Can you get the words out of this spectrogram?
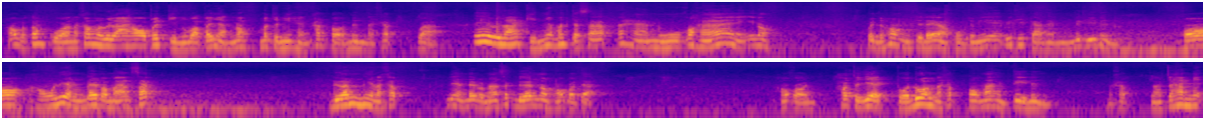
เขาบอก ต้องกลัวนะครับว่าเวลาเขาเอาไปกินว่าไปอย่างเนาะมันจะมีแผนขั้นตอนหนึ่งนะครับ ว่าเอ๊ะเวลากินเนี่ยมันจะซาบอาหารหมูก็หายอย่างนี้เนาะเป็นจะห้องจะได้อะผมจะมีวิธีการให้มันวิธีหนึ่งพอเขาเลี้ยงได้ประมาณสัก เดือนนี่นะครับเลี้ยงได้ประมาณสักเดือนเนาะเขาก็จะเขาก็เขาจะแยกตัวด้วงนะครับ ออกมาเห็นตีหนึ่งนะครับ หลังจากนั้นเนี่ย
